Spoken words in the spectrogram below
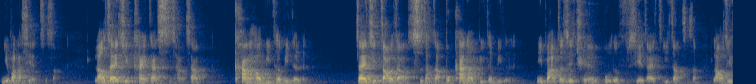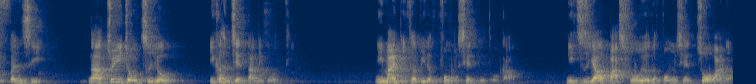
你就把它写在纸上。然后再去看一看市场上看好比特币的人，再去找一找市场上不看好比特币的人。你把这些全部都写在一张纸上，然后去分析。那最终只有一个很简单的一个问题。你买比特币的风险有多高？你只要把所有的风险做完了，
